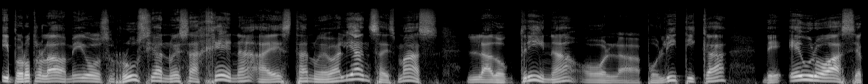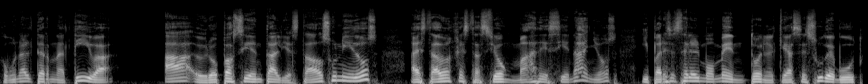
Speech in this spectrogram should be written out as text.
Y por otro lado, amigos, Rusia no es ajena a esta nueva alianza. Es más, la doctrina o la política de Euroasia como una alternativa a Europa Occidental y Estados Unidos ha estado en gestación más de 100 años y parece ser el momento en el que hace su debut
